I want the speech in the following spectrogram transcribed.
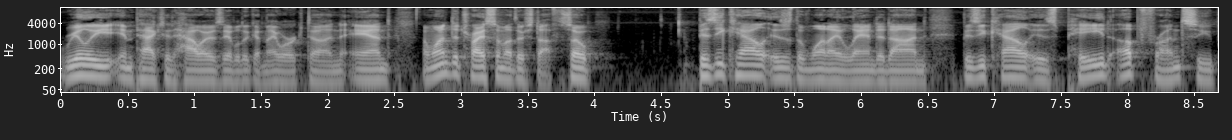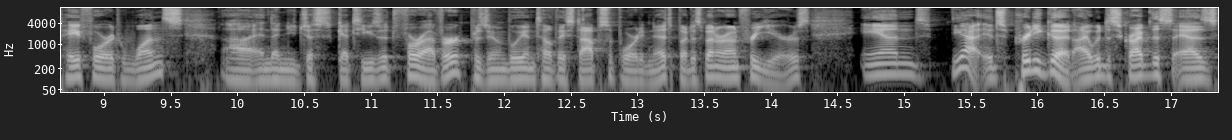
really impacted how i was able to get my work done and i wanted to try some other stuff so BusyCal is the one I landed on. BusyCal is paid upfront, so you pay for it once, uh, and then you just get to use it forever, presumably until they stop supporting it. But it's been around for years, and yeah, it's pretty good. I would describe this as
